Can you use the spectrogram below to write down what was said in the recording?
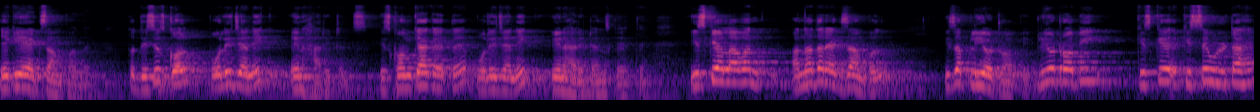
एक ये एग्ज़ाम्पल है। तो this is called polygenic inheritance इसको हम क्या कहते हैं? पोलीजेनिक इनहेरिटेंस कहते हैं। इसके अलावा another example is a pleiotropy pleiotropy किसके, किससे उल्टा है?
